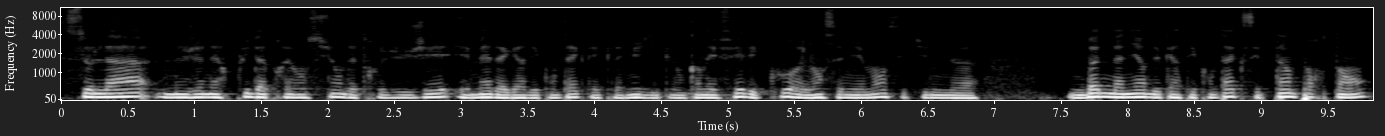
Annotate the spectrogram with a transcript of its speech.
Cela ne génère plus d'appréhension d'être jugé et m'aide à garder contact avec la musique. Donc en effet, les cours et l'enseignement, c'est une, euh, une, bonne manière de garder contact. C'est important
